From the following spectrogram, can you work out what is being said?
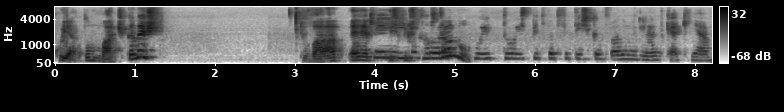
която мачка нещо. Това е Окей, изключително хора, странно. които изпитват фетиш към това да ме гледат как ям.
